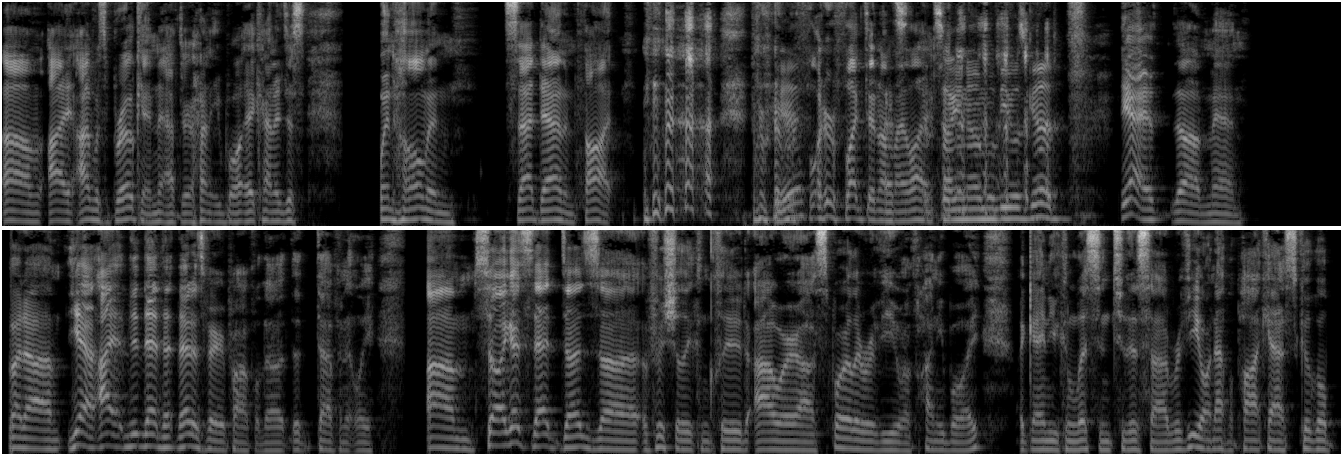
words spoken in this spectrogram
Um, I I was broken after Honey Boy. I kind of just went home and sat down and thought, reflected on that's, my life. that's how you know a movie was good yeah. it- Oh man. But um, yeah, I that, that that is very powerful though. th- Definitely. Um, so I guess that does uh, officially conclude our uh, spoiler review of Honey Boy. Again, you can listen to this uh, review on Apple Podcasts, Google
